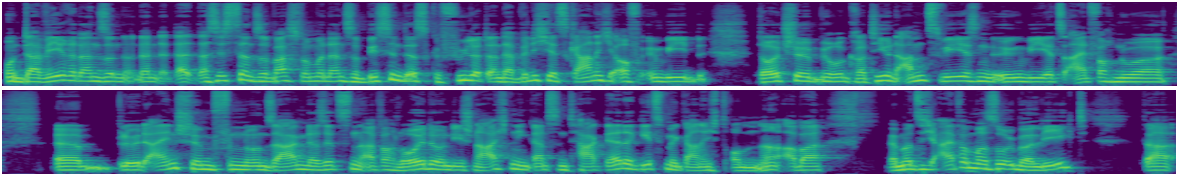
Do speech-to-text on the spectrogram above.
und da wäre dann so, das ist dann so was, wenn man dann so ein bisschen das Gefühl hat, dann da will ich jetzt gar nicht auf irgendwie deutsche Bürokratie und Amtswesen irgendwie jetzt einfach nur äh, blöd einschimpfen und sagen, da sitzen einfach Leute und die schnarchen den ganzen Tag. Ja, da geht's mir gar nicht drum. Ne? Aber wenn man sich einfach mal so überlegt, da,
